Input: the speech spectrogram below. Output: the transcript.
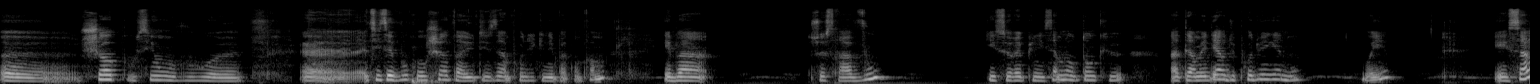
euh, chope ou si on vous... Euh, si c'est vous qu'on chope à utiliser un produit qui n'est pas conforme, eh ben, ce sera vous qui serez punissable en tant que intermédiaire du produit également. Vous voyez? Et ça,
